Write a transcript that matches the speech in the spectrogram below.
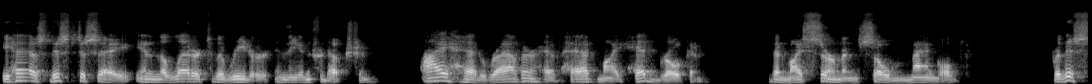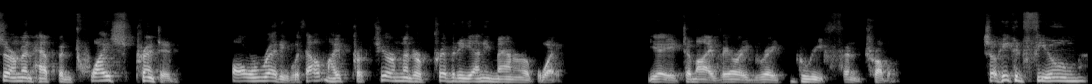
He has this to say in the letter to the reader in the introduction I had rather have had my head broken than my sermon so mangled. For this sermon hath been twice printed already without my procurement or privity any manner of way, yea, to my very great grief and trouble. So he could fume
